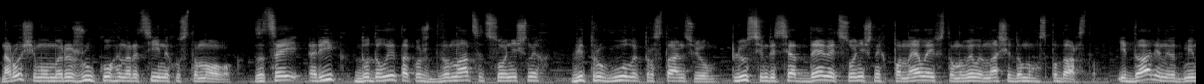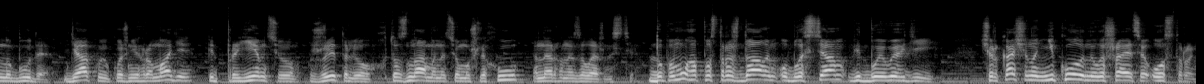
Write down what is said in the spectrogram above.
Нарощуємо мережу когенераційних установок. За цей рік додали також 12 сонячних вітрову електростанцію, плюс 79 сонячних панелей встановили наші домогосподарства. І далі неодмінно буде. Дякую кожній громаді, підприємцю, жителю, хто з нами на цьому шляху енергонезалежності. Допомога постраждалим областям від бойових дій. Черкащина ніколи не лишається осторонь.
